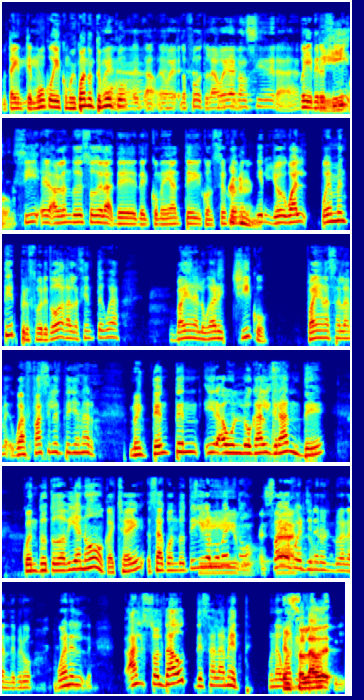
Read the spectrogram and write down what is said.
Está en Temuco y es como, ¿y cuándo en Temuco? Buena, Eh, ah, la, voy, la foto. la voy a considerar. Oye, pero Sí, sí, eh, hablando de eso de la, de- del comediante, el consejo de mentir, yo igual, pueden mentir, pero sobre todo hagan la siguiente weá, vayan a lugares chicos, vayan a salas, weas fáciles de llenar, no intenten ir a un local grande cuando todavía no, ¿cachai? O sea, cuando te llega el Sí, momento, po, vaya a poder llenar un lugar grande, pero weón, el, al sold out de Salamet, una El que sold es out de-.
